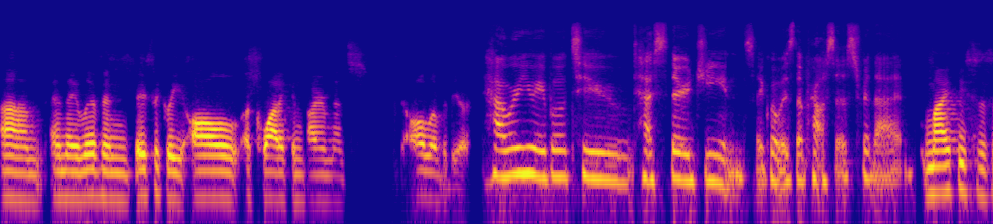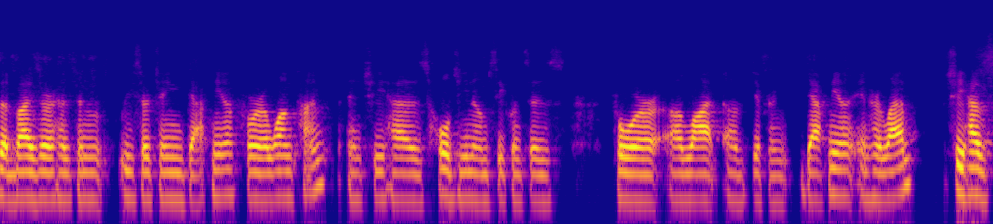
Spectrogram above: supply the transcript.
um, and they live in basically all aquatic environments all over the earth. How were you able to test their genes? Like, what was the process for that? My thesis advisor has been researching Daphnia for a long time, and she has whole genome sequences for a lot of different Daphnia in her lab. She has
